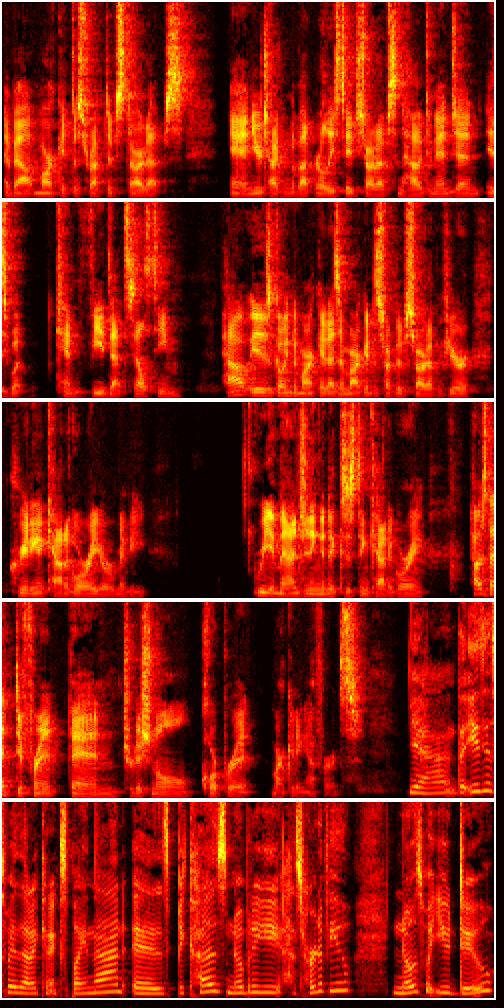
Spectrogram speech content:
about market disruptive startups and you're talking about early stage startups and how demand gen is what can feed that sales team. How is going to market as a market disruptive startup if you're creating a category or maybe reimagining an existing category how is that different than traditional corporate marketing efforts? Yeah, the easiest way that I can explain that is because nobody has heard of you, knows what you do,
